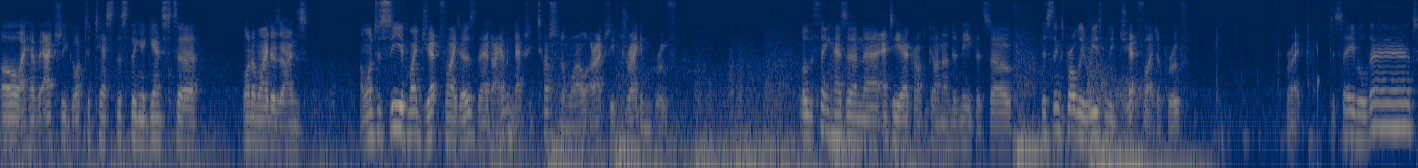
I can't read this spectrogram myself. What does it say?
Oh, I have actually got to test this thing against uh, one of my designs. I want to see if my jet fighters, that I haven't actually touched in a while, are actually dragon-proof. Well, the thing has an uh, anti-aircraft gun underneath it, so this thing's probably reasonably jet fighter-proof. Right, disable that.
